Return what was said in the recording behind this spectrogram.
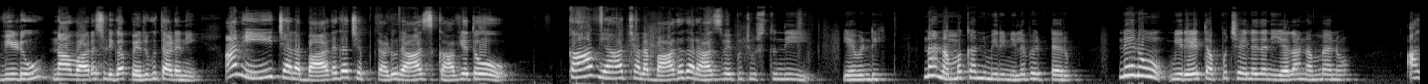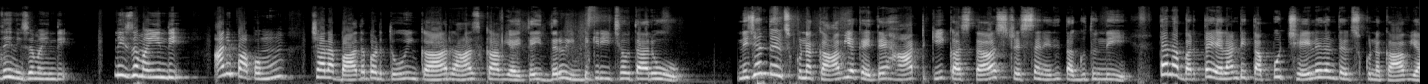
వీడు నా వారసుడిగా పెరుగుతాడని అని చాలా బాధగా చెప్తాడు రాజ్ కావ్యతో. కావ్య చాలా బాధగా రాజు వైపు చూస్తుంది. ఏవండి? నా నమ్మకాన్ని మీరు నిలబెట్టారు. నేను మీరే తప్పు చేయలేదని ఎలా నమ్మాను? అదే నిజమైంది. నిజమైంది. అని పాపం చాలా బాధపడుతూ ఇంకా రాజ్ కావ్య అయితే ఇద్దరు ఇంటికి రీచ్ అవుతారు. నిజం తెలుసుకున్న కావ్యకైతే హార్ట్కి కాస్త స్ట్రెస్ అనేది తగ్గుతుంది. తన భర్త ఎలాంటి తప్పు చేయలేదని తెలుసుకున్న కావ్య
